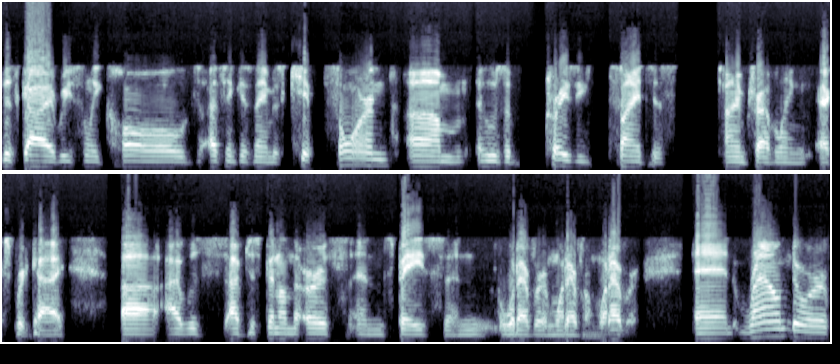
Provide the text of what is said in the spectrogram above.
this guy recently called I think his name is Kip Thorne, um, who's a crazy scientist, time traveling expert guy. Uh, I was I've just been on the Earth and space and whatever and whatever and whatever. And round or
